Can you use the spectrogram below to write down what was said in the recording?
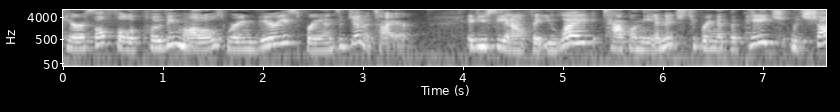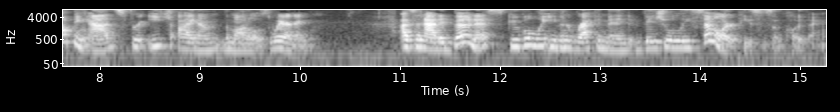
carousel full of clothing models wearing various brands of gym attire. If you see an outfit you like, tap on the image to bring up a page with shopping ads for each item the model is wearing. As an added bonus, Google will even recommend visually similar pieces of clothing.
